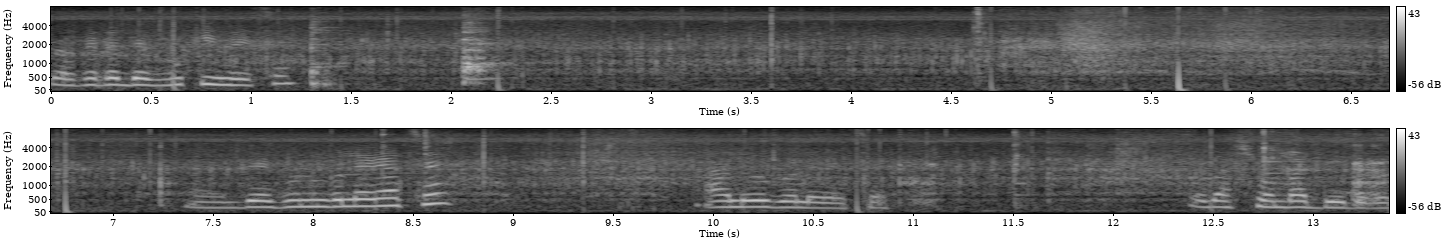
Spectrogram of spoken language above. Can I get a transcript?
তরকারিটা দেখব কি হয়েছে। বেগুন গলে গেছে, আলু গলে গেছে। এবার সোমবার দিয়ে দেবো।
